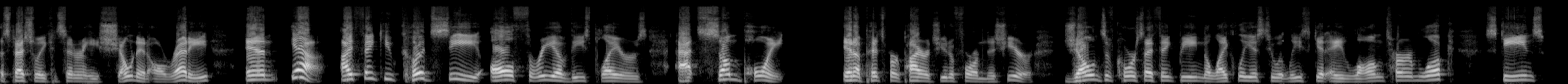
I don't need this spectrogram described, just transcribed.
especially considering he's shown it already. And yeah, I think you could see all three of these players at some point in a Pittsburgh Pirates uniform this year. Jones, of course, I think being the likeliest to at least get a long term look. Skenes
